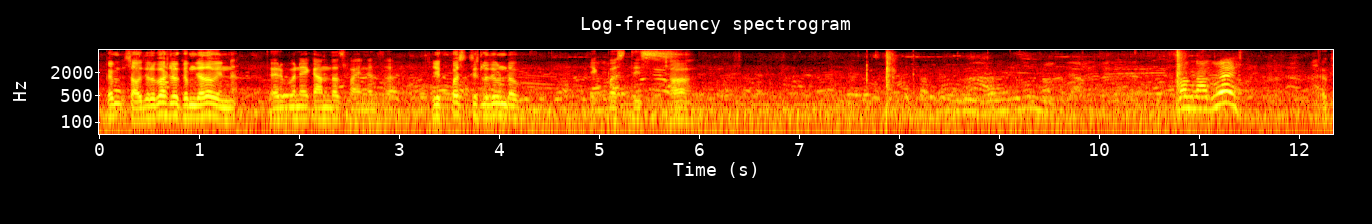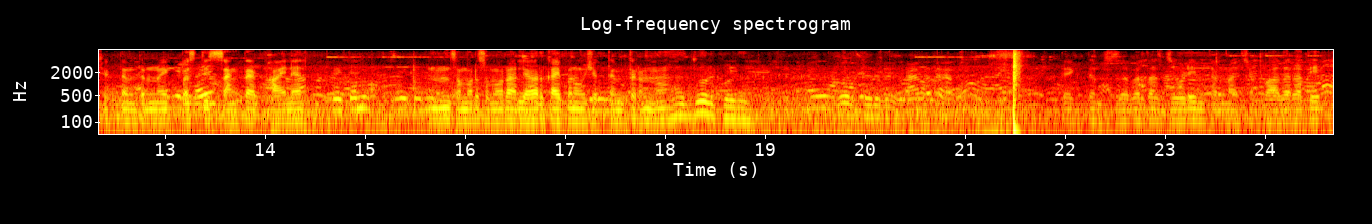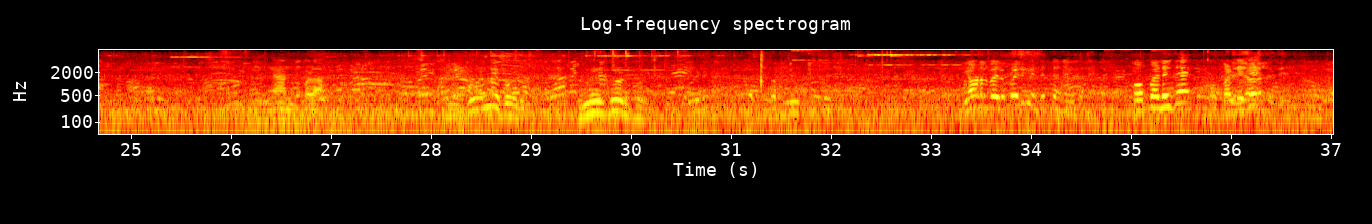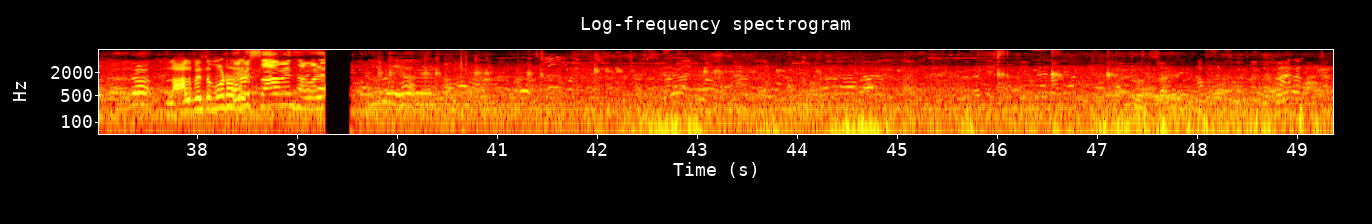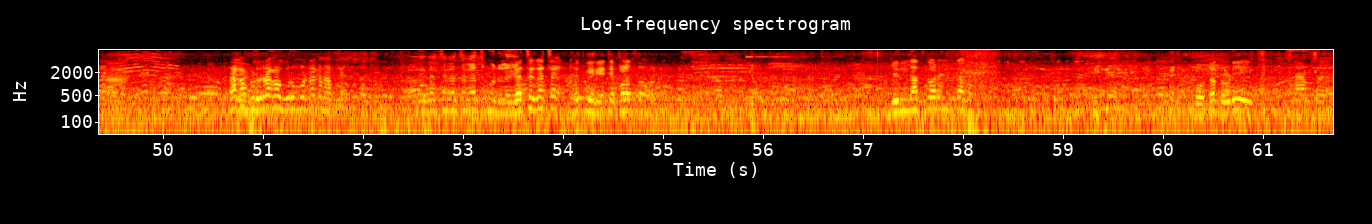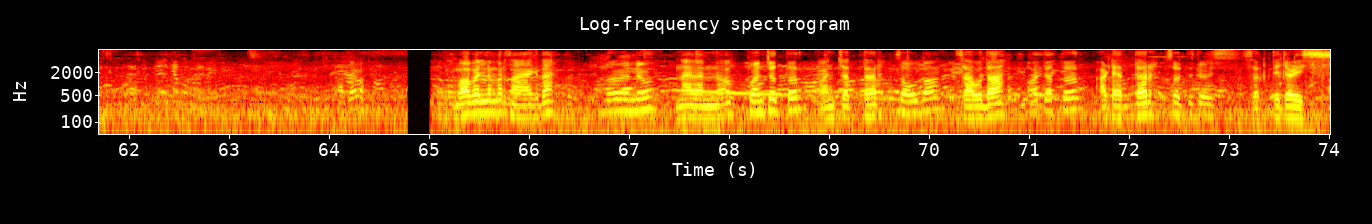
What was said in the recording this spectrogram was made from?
कमी सावतीला बसलं कमी जादा होईल ना. तरी पण एक अंदाज फायनलचा एक पस्तीसला देऊन टाकू. एक पस्तीस. हा. बघू शकता मित्रांनो एक पस्तीस सांगताय फायनल समोर समोर आल्यावर काय पण होऊ शकतं मित्रांनो. एकदम जबरदस्त जोडी मित्रांनो आजच्या बाजारातील फोड लाल बैल तर मोठा. टाका पुढे टाका टाका ना आपल्या. गच गच होत गेली ते पळत बिंदात कर टाका. फोटो थोडी मोबाईल नंबर सांगा एकदा. नव्याण्णव. नव्याण्णव. पंच्याहत्तर. पंच्याहत्तर. चौदा. चौदा. अठ्याहत्तर. अठ्याहत्तर. सत्तेचाळीस. सत्तेचाळीस.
